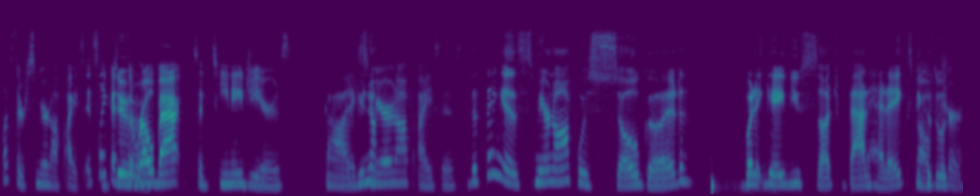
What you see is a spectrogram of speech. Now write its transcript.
Plus, they're Smirnoff Ice. It's like a Dude. throwback to teenage years. God, Like you know, Smirnoff Ices. The thing is, Smirnoff was so good, but it gave you such bad headaches because for it was sure.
